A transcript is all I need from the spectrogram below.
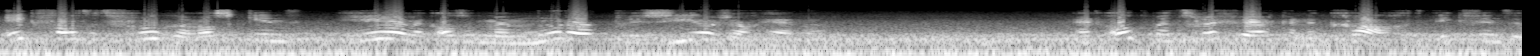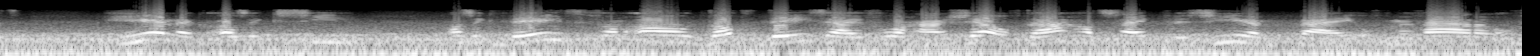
Ik vond het vroeger als kind heerlijk als ik mijn moeder plezier zag hebben. En ook met terugwerkende kracht. Ik vind het heerlijk als ik zie, als ik weet van, oh, dat deed zij voor haarzelf. Daar had zij plezier bij. Of mijn vader, of,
